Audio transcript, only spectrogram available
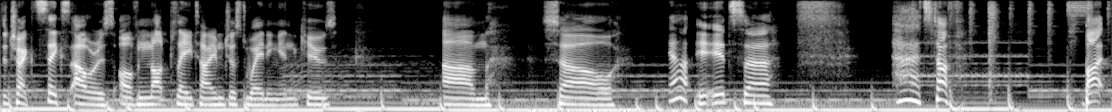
detract six hours of not playtime just waiting in queues. Um, so yeah, it, it's uh, it's tough. But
